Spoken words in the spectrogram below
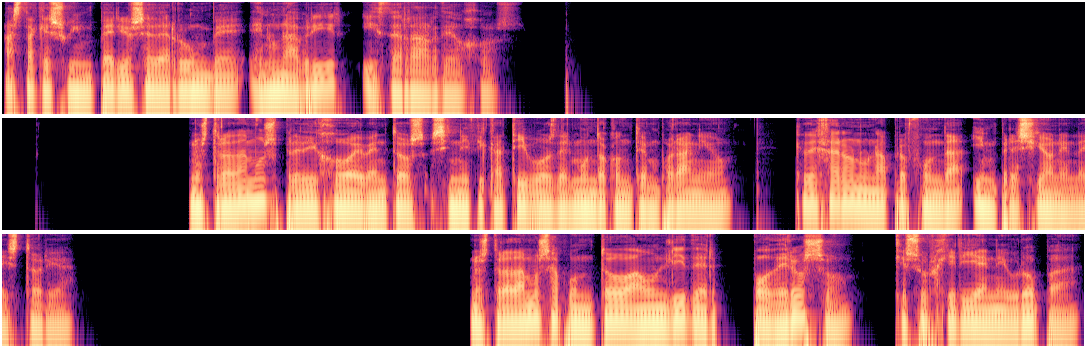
hasta que su imperio se derrumbe en un abrir y cerrar de ojos. Nostradamus predijo eventos significativos del mundo contemporáneo que dejaron una profunda impresión en la historia. Nostradamus apuntó a un líder poderoso que surgiría en Europa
